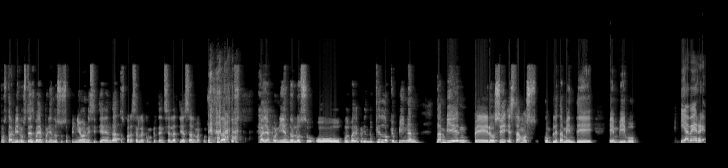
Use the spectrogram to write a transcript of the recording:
pues también ustedes vayan poniendo sus opiniones, y tienen datos para hacerle competencia a la tía Salma con sus datos, vayan poniéndolos o, o, pues vayan poniendo qué es lo que opinan también, pero sí, estamos completamente en vivo. Y a ver,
